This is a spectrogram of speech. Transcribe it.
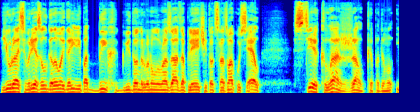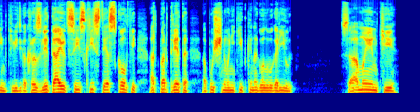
Юрась врезал головой горилле под дых, Гвидон рванул назад за плечи, тот с размаху сел. «Стекла жалко», — подумал Инки, видя, как разлетаются искристые осколки от портрета, опущенного Никиткой на голову гориллы. Сам Инки,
